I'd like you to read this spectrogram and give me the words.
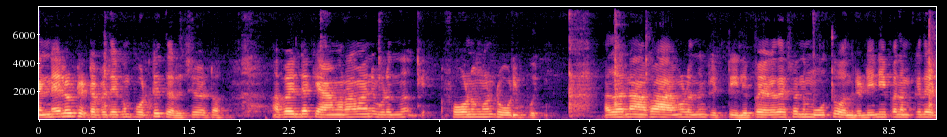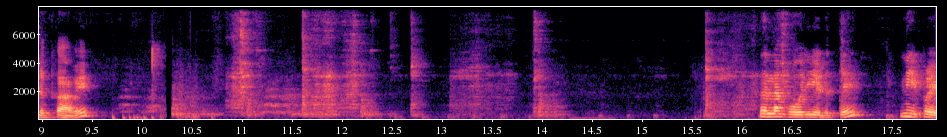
എണ്ണയിലോട്ട് ഇട്ടപ്പോഴത്തേക്കും പൊട്ടിത്തെറിച്ചു കേട്ടോ. അപ്പോൾ എന്റെ ക്യാമറാമാൻ ഇവിടുന്ന് ഫോണും കൊണ്ട് ഓടിപ്പോയി. അത് കാരണം ആ ഭാഗങ്ങളൊന്നും കിട്ടിയില്ല. ഇപ്പോൾ ഏകദേശം ഒന്ന് മൂത്ത് വന്നിട്ടുണ്ട്. ഇനിയിപ്പോൾ നമുക്കിത് എടുക്കാവേ. ഇതെല്ലാം കോരിയെടുത്ത്. ഇനിയിപ്പോൾ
